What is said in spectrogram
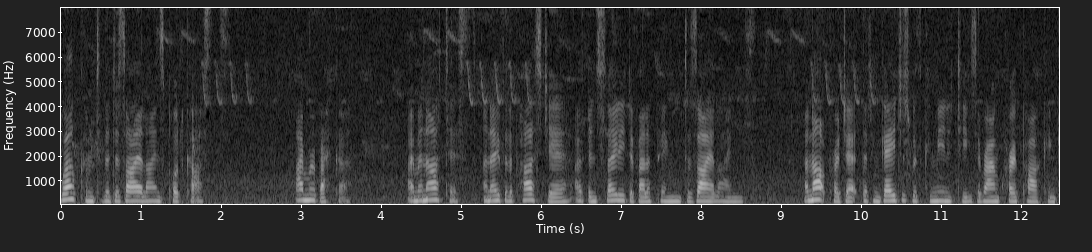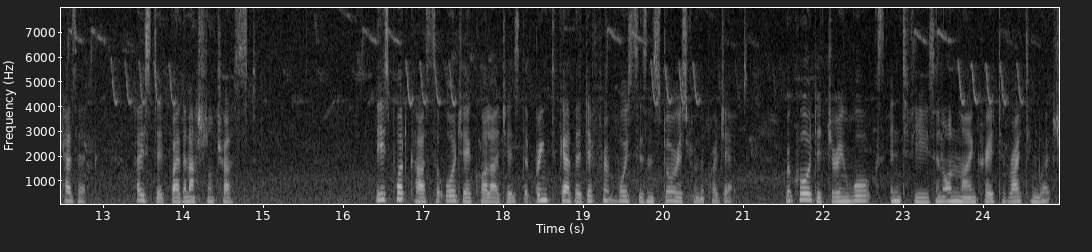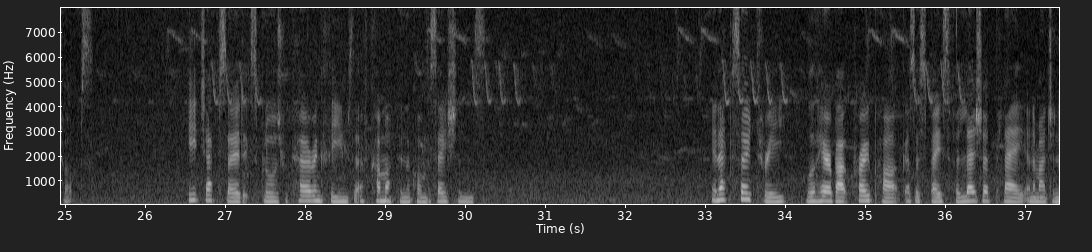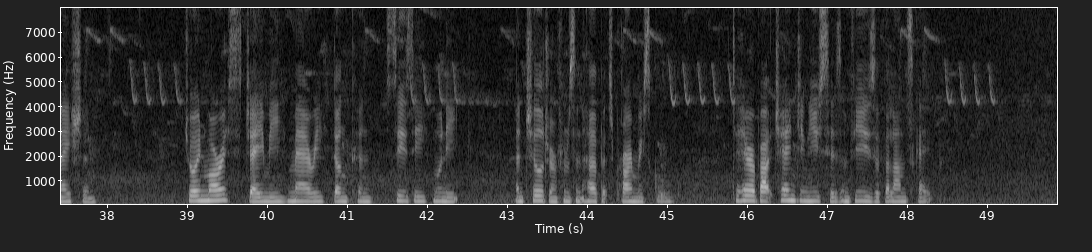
Welcome to the Desire Lines podcasts. I'm Rebecca. I'm an artist, and over the past year, I've been slowly developing Desire Lines, an art project that engages with communities around Crow Park in Keswick, hosted by the National Trust. These podcasts are audio collages that bring together different voices and stories from the project, recorded during walks, interviews, and online creative writing workshops. Each episode explores recurring themes that have come up in the conversations. In episode 3, we'll hear about Crow Park as a space for leisure, play, and imagination. Join Morris, Jamie, Mary, Duncan, Susie, Monique, and children from St Herbert's Primary School to hear about changing uses and views of the landscape.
